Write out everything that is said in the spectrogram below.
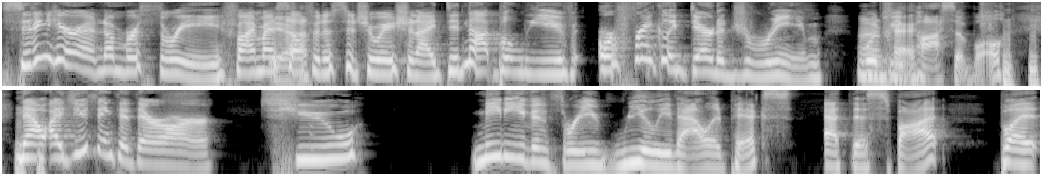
sitting here at number three, find myself in a situation I did not believe or frankly dare to dream would Okay. be possible. now, I do think that there are two, maybe even three really valid picks at this spot. But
